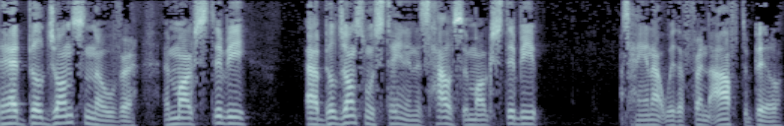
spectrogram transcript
they had Bill Johnson over, and Mark Stibbe, uh, Bill Johnson was staying in his house, and Mark Stibbe was hanging out with a friend after Bill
